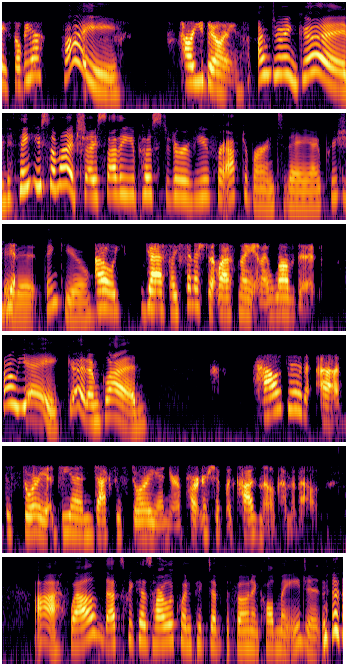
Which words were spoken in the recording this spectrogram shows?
Hi, Sylvia. Hi. How are you doing? I'm doing good. Thank you so much. I saw that you posted a review for Afterburn today. I appreciate Yeah. it. Thank you. Oh, yes, I finished it last night and I loved it. Oh, yay. Good. I'm glad. How did uh, the story, Gia and Jax's story, and your partnership with Cosmo come about? Ah, well, that's because Harlequin picked up the phone and called my agent.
